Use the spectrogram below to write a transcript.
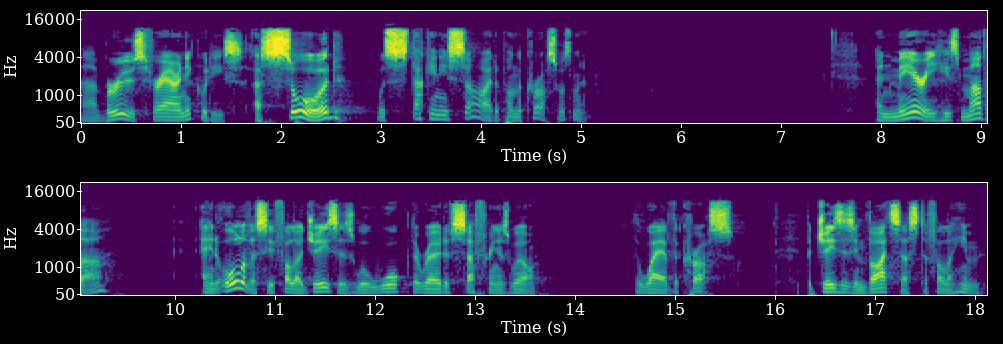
uh, bruised for our iniquities. A sword was stuck in his side upon the cross, wasn't it? And Mary, his mother, and all of us who follow Jesus will walk the road of suffering as well, the way of the cross. But Jesus invites us to follow him.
